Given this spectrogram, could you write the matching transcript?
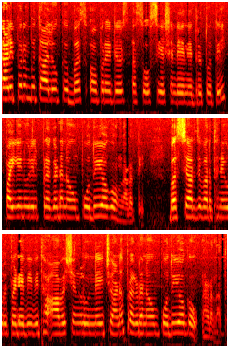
തളിപ്പറമ്പ് താലൂക്ക് ബസ് ഓപ്പറേറ്റേഴ്സ് അസോസിയേഷന്റെ നേതൃത്വത്തിൽ പയ്യന്നൂരിൽ പ്രകടനവും പൊതുയോഗവും നടത്തി. ബസ് ചാർജ് വർധന ഉൾപ്പെടെ വിവിധ ആവശ്യങ്ങൾ ഉന്നയിച്ചാണ് പ്രകടനവും പൊതുയോഗവും നടന്നത്.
